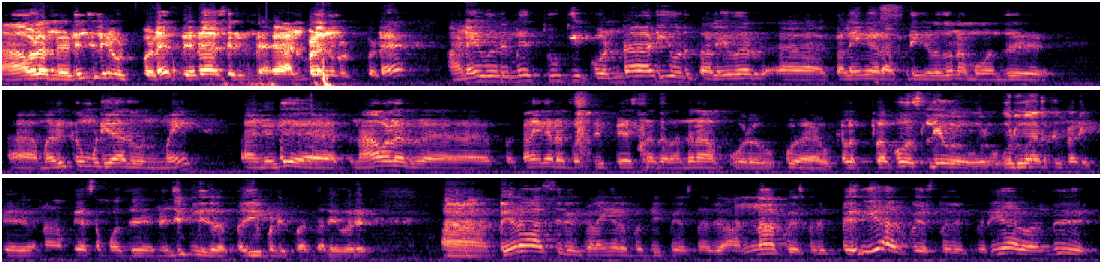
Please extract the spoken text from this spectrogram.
நாவலர் நெடுஞ்சலை உட்பட பேராசிரியர் அன்பழகன் உட்பட அனைவருமே தூக்கி கொண்டாடிய ஒரு தலைவர் கலைஞர் அப்படிங்கறதும் நம்ம வந்து மறுக்க முடியாத உண்மை. நெடு நாவலர் கலைஞரை பற்றி பேசினதை வந்து நான் ஒரு கிளப் ஹவுஸ்லயே ஒரு ஒரு வாரத்துக்கு முன்னாடி நான் பேசும்போது நெஞ்சுக்கு மீது பதிவு பண்ணிருப்பேன் தலைவர். பேராசிரியர் கலைஞரை பத்தி பேசினது அண்ணா பேசினது பெரியார் பேசினது. பெரியார் வந்து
